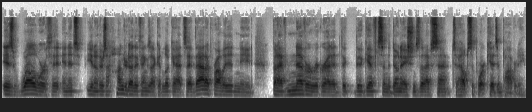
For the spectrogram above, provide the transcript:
is well worth it. And it's you know there's a hundred other things i could look at say that i probably didn't need. But i've never regretted the, the gifts and the donations that i've sent to help support kids in poverty.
